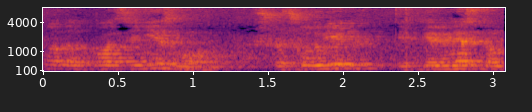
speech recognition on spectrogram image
підходить до такого цинізму, що чоловік під керівництвом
